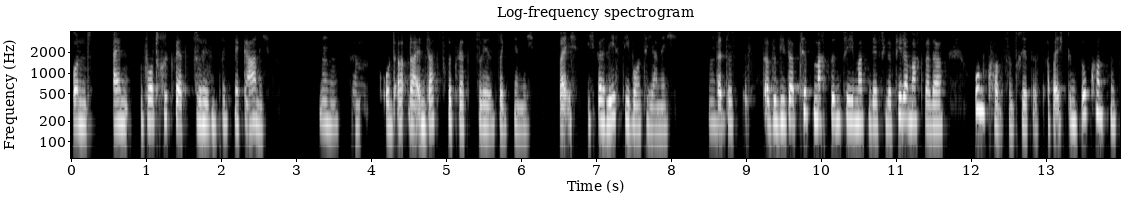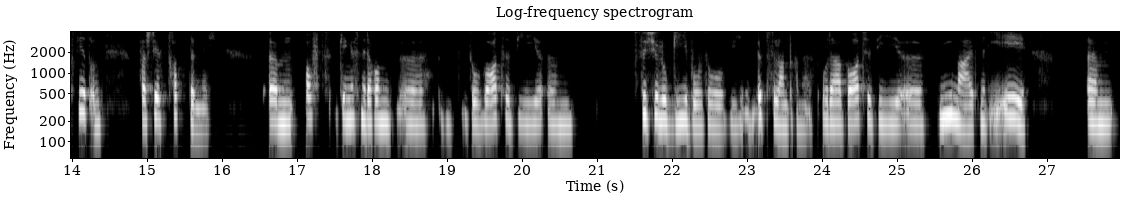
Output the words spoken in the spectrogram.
Und ein Wort rückwärts zu lesen bringt mir gar nichts. Mhm. Ähm, und, oder einen Satz rückwärts zu lesen bringt mir nichts, weil ich, ich überlese die Worte ja nicht. Mhm. Das, das, also dieser Tipp macht Sinn für jemanden, der viele Fehler macht, weil er unkonzentriert ist. Aber ich bin so konzentriert und verstehe es trotzdem nicht. Ähm, oft ging es mir darum, äh, so Worte wie ähm, Psychologie, wo so wie ein Y drin ist, oder Worte wie äh, niemals mit IE. Ähm,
